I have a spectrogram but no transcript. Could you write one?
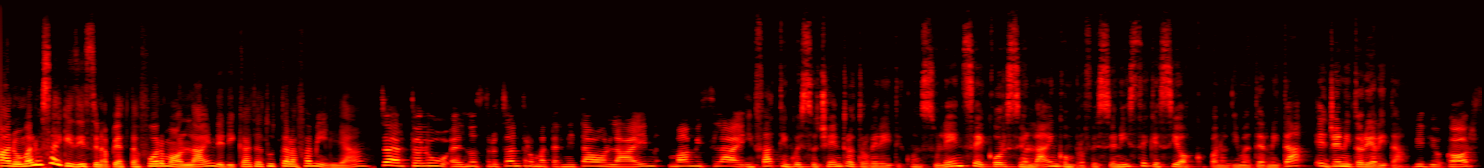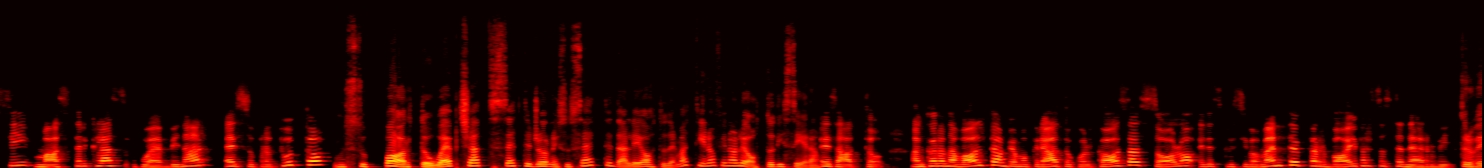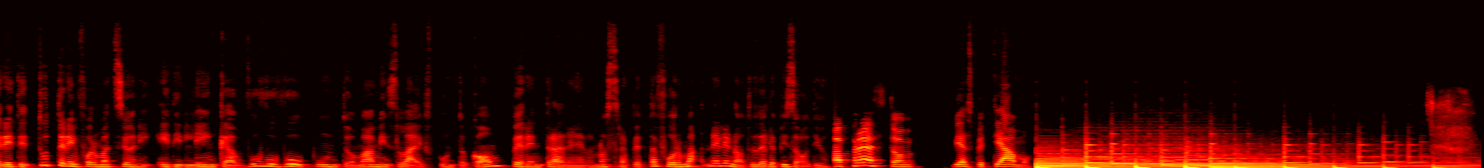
Manu, ma lo sai che esiste una piattaforma online dedicata a tutta la famiglia? Certo, Lu, è il nostro centro maternità online Mommy's Life. Infatti in questo centro troverete consulenze e corsi online con professionisti che si occupano di maternità e genitorialità. Videocorsi, masterclass, webinar e soprattutto un supporto web chat 7 giorni su 7 dalle 8 del mattino fino alle 8 di sera. Esatto. Ancora una volta abbiamo creato qualcosa solo ed esclusivamente per voi per sostenervi. Troverete tutte le informazioni ed il link a www.mamislife.com per entrare nella nostra piattaforma nelle note dell'episodio. A presto! Vi aspettiamo!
